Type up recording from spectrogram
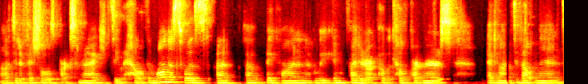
elected officials, Parks and Rec. You can see health and wellness was a, a big one. We invited our public health partners, economic development,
